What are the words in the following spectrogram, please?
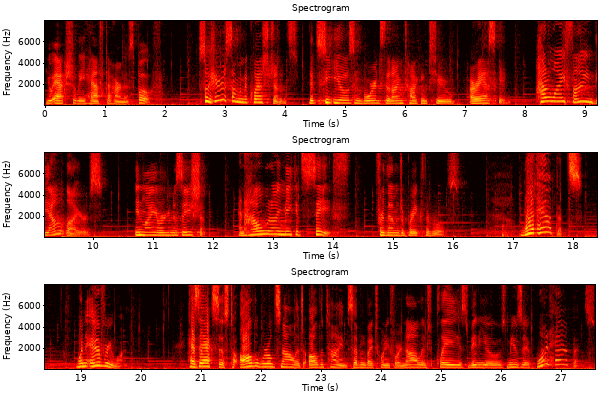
you actually have to harness both. So here are some of the questions that CEOs and boards that I'm talking to are asking. How do I find the outliers in my organization? And how would I make it safe for them to break the rules? What happens when everyone has access to all the world's knowledge all the time, 7 by 24 knowledge, plays, videos, music. What happens?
